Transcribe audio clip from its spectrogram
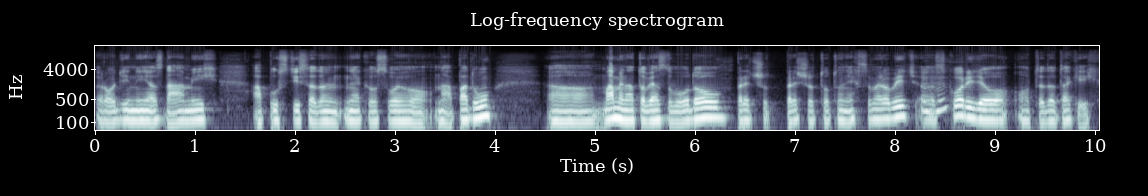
rodiny a známych a pustí sa do nejakého svojho nápadu máme na to viac dôvodov, prečo, prečo toto nechceme robiť. Mm-hmm. Skôr ide o, o teda takých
